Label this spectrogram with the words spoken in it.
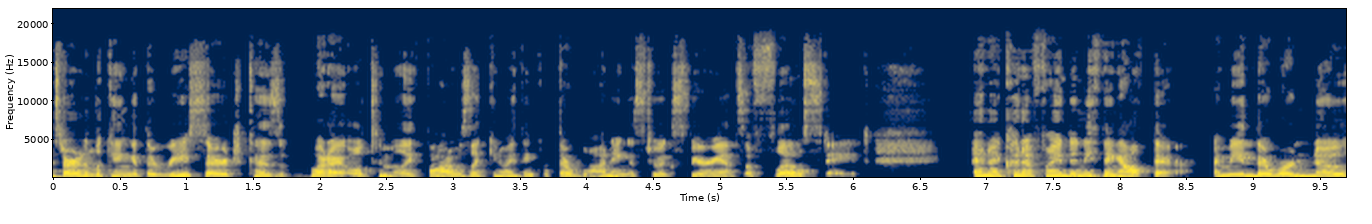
I started looking at the research because what I ultimately thought I was like, you know, I think what they're wanting is to experience a flow state. And I couldn't find anything out there. I mean, there were no,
